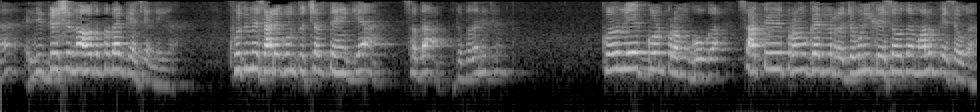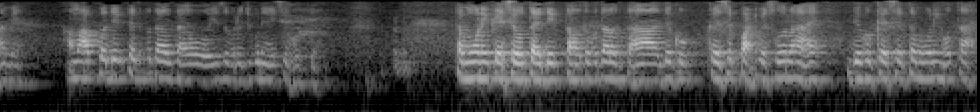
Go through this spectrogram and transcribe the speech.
हाँ? यदि दृश्य ना हो तो पता क्या चलेगा? खुद में सारे गुण तो चलते हैं क्या? सदा तो पता नहीं चलता। खुद में एक गुण प्रमुख होगा सातवें प्रमुख है तो रजगुणी कैसे होता है, मालूम कैसे होगा हमें? हम आपको देखते तो पता लगता है वो ये सब रजगुणी ऐसे होते हैं। तमोगुणी कैसे होता है देखता हूँ तो पता लगता है हाँ देखो कैसे पाठ पे सो रहा है, देखो कैसे तमोगुणी होता है।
